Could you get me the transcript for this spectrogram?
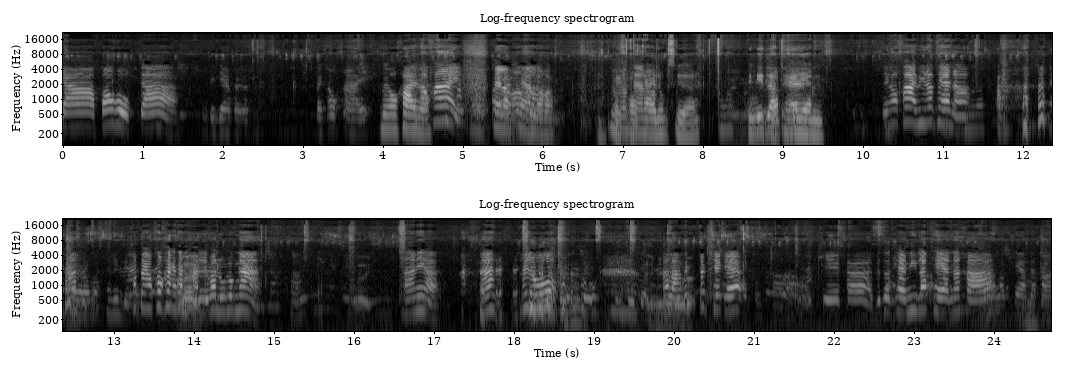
ยาปหกจ้าไม่เข้าค่ายเหรอเข้าค่ายไม่รับแทนเหรอครับไปเข้าค่ายลูกเสือพินิดรับแทนได้เข้าค่ายพี่รับแทนเหรอฮะเขาไปเอาเข้าค่ายกระทันหันหรือว่ารู้ล่วงหน้าเลยอ่านี่ค่ะฮะไม่รู้อันนี้มีข้างหลังรู้ด้วยต้องเช็คแล้วโอ เคค่ะ เป็นตัวแทนนี่รับแทนนะคะ รับแทนนะคะ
